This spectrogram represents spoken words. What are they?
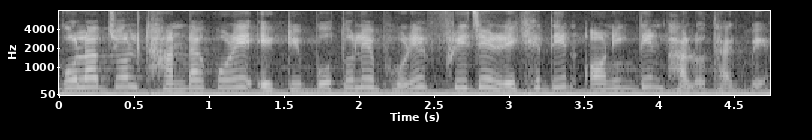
গোলাপ জল ঠান্ডা করে একটি বোতলে ভরে ফ্রিজে রেখে দিন অনেক দিন ভালো থাকবে।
